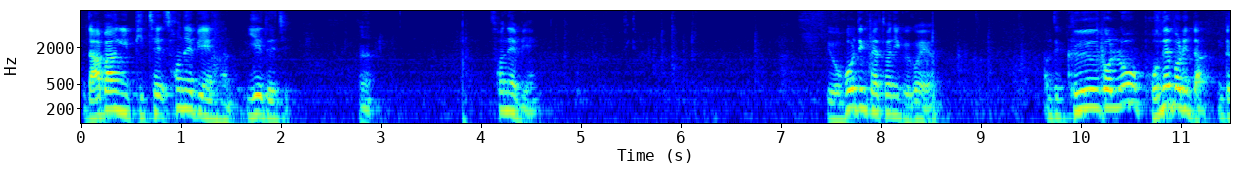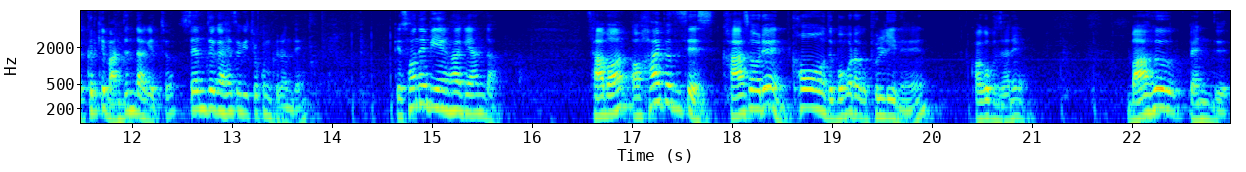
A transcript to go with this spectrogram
나방이 빛의 선의 비행한 이해되지? 응. 선의 비행. 이 홀딩 패턴이 그거예요. 아무튼 그걸로 보내버린다. 그러니까 그렇게 만든다겠죠. 샌드가 해석이 조금 그런데. 선의 비행하게 한다. 4번 어, hypothesis 가설은 called 뭐뭐라고 불리는 과거 분사네. 마흐 밴드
